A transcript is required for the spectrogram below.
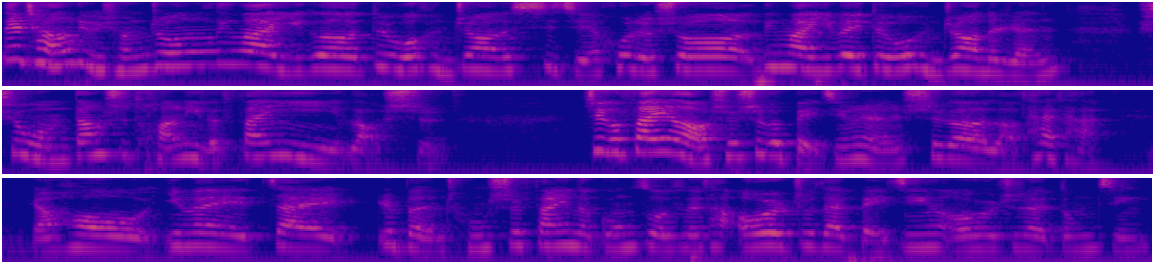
那场旅程中，另外一个对我很重要的细节，或者说另外一位对我很重要的人，是我们当时团里的翻译老师。这个翻译老师是个北京人，是个老太太。然后因为在日本从事翻译的工作，所以她偶尔住在北京，偶尔住在东京。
